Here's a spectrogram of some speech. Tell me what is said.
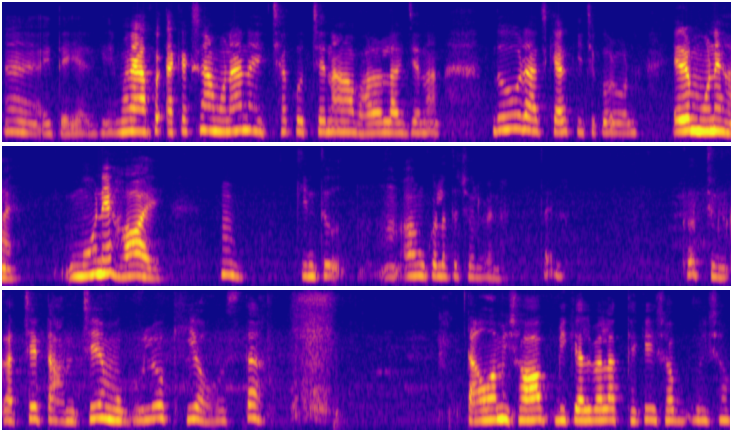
হ্যাঁ এটাই আর কি। মানে এক- এক সময় মনে হয় না ইচ্ছা করছে না, ভালো লাগছে না। দূর আজকে আর কিছু করব না। এরম মনে হয়। মনে হয়। হুম, কিন্তু ওরম করলে তো চলবে না, তাই না? চুলকাচ্ছে, টানছে, মুখগুলো, কি অবস্থা? তাও আমি সব বিকেলবেলার থেকেই সব সব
